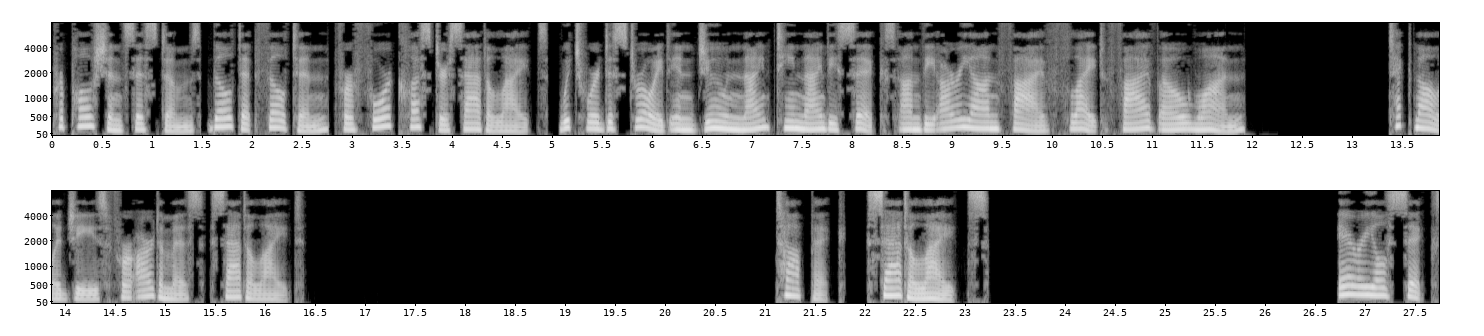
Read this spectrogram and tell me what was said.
Propulsion systems built at Filton for four cluster satellites, which were destroyed in June 1996 on the Ariane 5 Flight 501 Technologies for Artemis satellite. Topic: Satellites. Ariel 6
